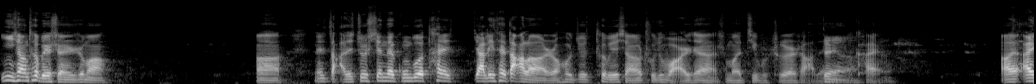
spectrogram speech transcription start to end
印象特别深是吗？啊，那咋的？就是现在工作太压力太大了，然后就特别想要出去玩去，什么吉普车啥的，对呀开了。哎哎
